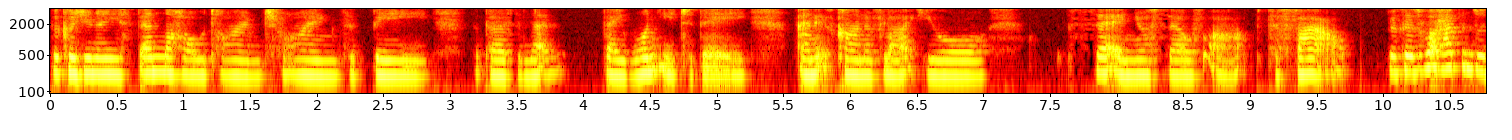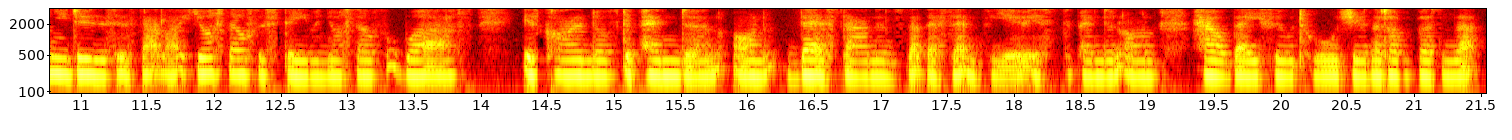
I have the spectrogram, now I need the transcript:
Because, you know, you spend the whole time trying to be the person that they want you to be, and it's kind of like you're setting yourself up to fail. Because what happens when you do this is that like your self-esteem and your self-worth is kind of dependent on their standards that they're setting for you. It's dependent on how they feel towards you and the type of person that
